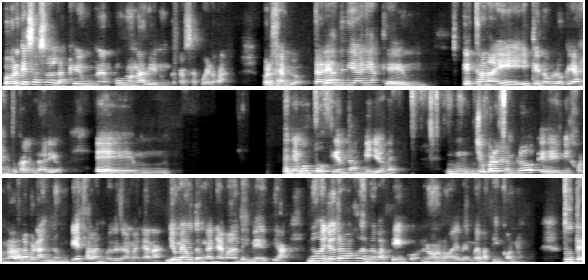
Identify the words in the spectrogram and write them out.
porque esas son las que uno nadie nunca se acuerda. Por ejemplo, tareas diarias que, que están ahí y que no bloqueas en tu calendario. Em, tenemos 200 millones. Mm, yo, por ejemplo, eh, mi jornada laboral no empieza a las 9 de la mañana. Yo me autoengañaba antes y me decía, no, yo trabajo de 9 a 5. No, no, de 9 a 5 no. Tú te,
